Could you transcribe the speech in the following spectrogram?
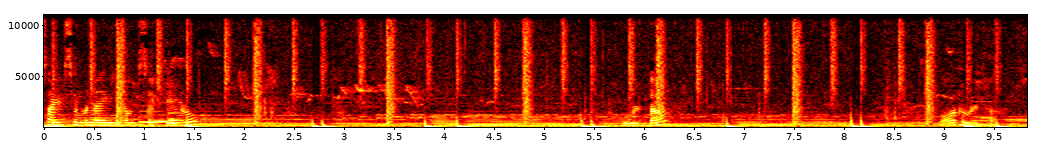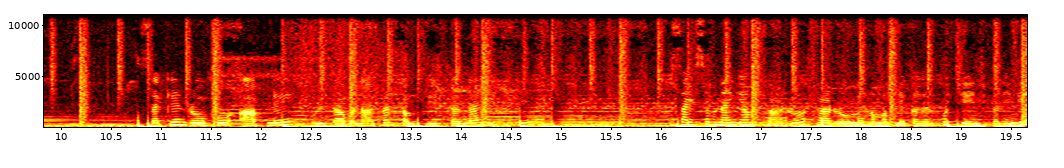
साइड से बनाएँगे हम सेकेंड रो उल्टा और उल्टा। सेकेंड रो को आपने उल्टा बनाकर कंप्लीट करना है, ये देखिए। साइड से बनाएँगे हम थर्ड रो थर्ड रो में हम अपने कलर को चेंज करेंगे.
